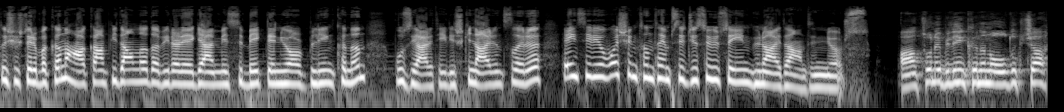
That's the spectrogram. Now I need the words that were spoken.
Dışişleri Bakanı Hakan Fidan'la da bir araya gelmesi bekleniyor Blinken'ın. Bu ziyarete ilişkin ayrıntıları NTV Washington temsilcisi Hüseyin Günay'dan dinliyoruz. Antony Blinken'ın oldukça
